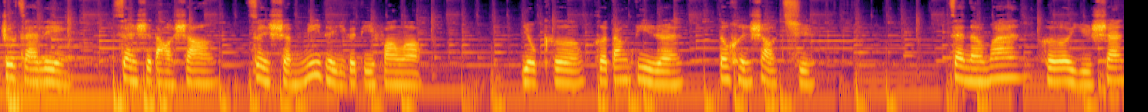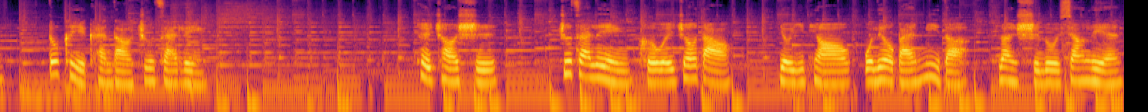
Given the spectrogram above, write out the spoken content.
住在岭算是岛上最神秘的一个地方了，游客和当地人都很少去。在南湾和鳄鱼山。都可以看到猪仔岭。退潮时，朱仔岭和涠洲岛有一条五六百米的乱石路相连。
